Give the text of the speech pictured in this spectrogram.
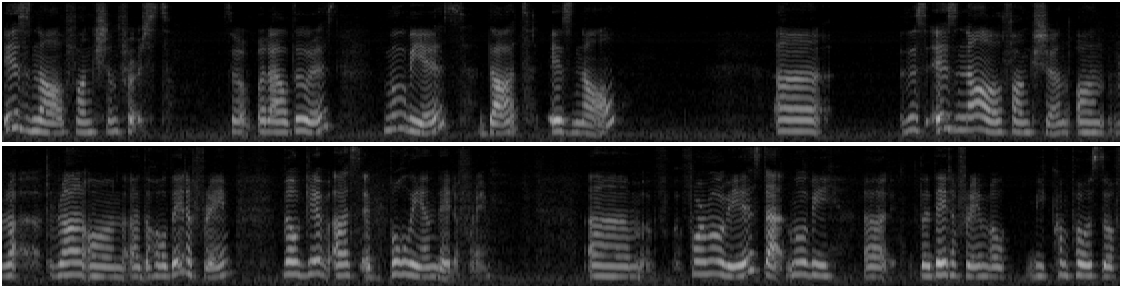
isNull function first. So what I'll do is movie_is dot is null. Uh, this is null function on run on uh, the whole data frame will give us a boolean data frame. Um, for movies, that movie uh, the data frame will be composed of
